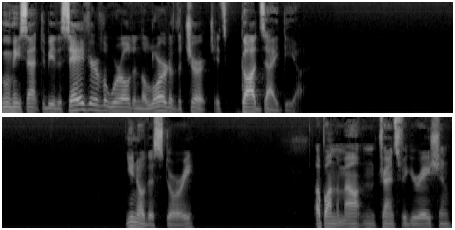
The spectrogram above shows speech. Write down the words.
whom he sent to be the Savior of the world and the Lord of the church. It's God's idea. You know this story. Up on the mountain, Transfiguration.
